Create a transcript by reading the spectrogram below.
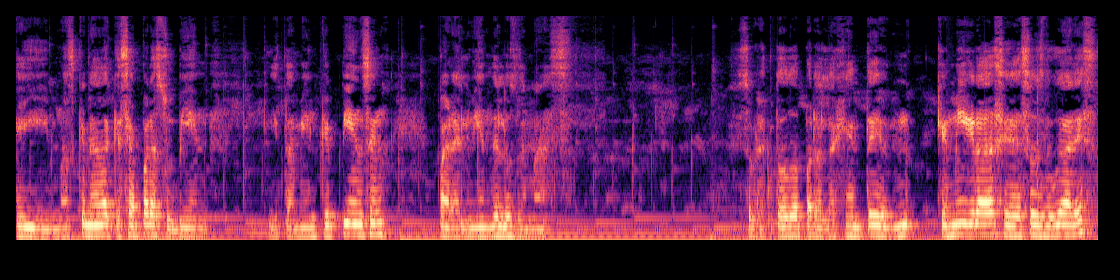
y más que nada que sea para su bien y también que piensen para el bien de los demás. Sobre todo para la gente que migra hacia esos lugares,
